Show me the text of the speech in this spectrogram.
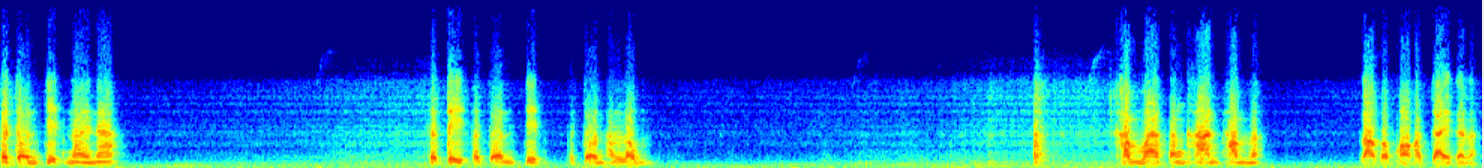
ประจนจิตหน่อยนะ สติผจญจิตผจญอารมณ์คำ ว่าสังขารธรรมน่ะเราก็พอเข้าใจกันละ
